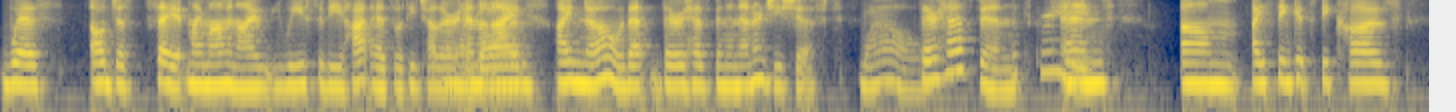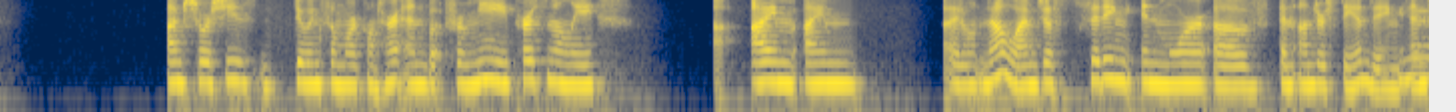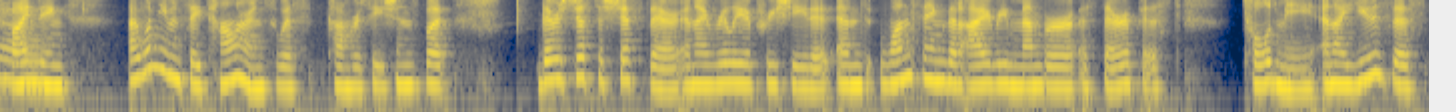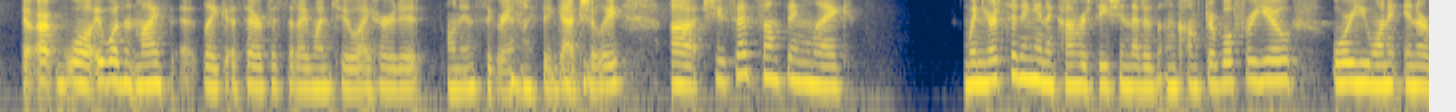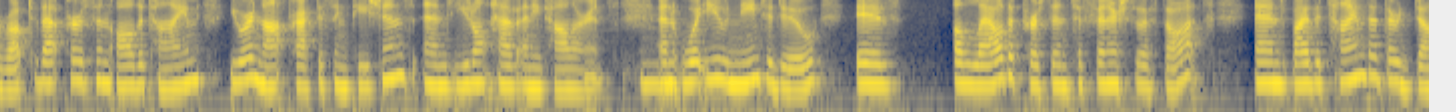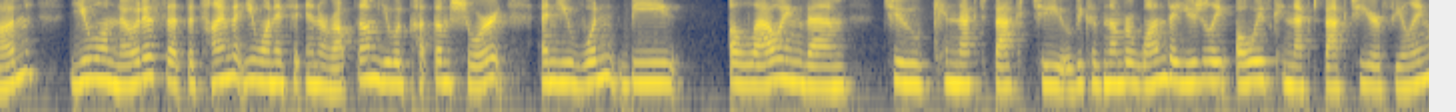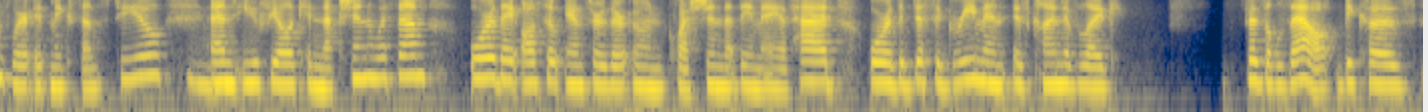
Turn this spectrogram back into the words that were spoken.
with. I'll just say it. My mom and I, we used to be hotheads with each other, Oh and God. I, I know that there has been an energy shift. Wow, There has been. that's great. And um, I think it's because I'm sure she's doing some work on her end, but for me personally, I'm I'm I don't know. I'm just sitting in more of an understanding and finding I wouldn't even say tolerance with conversations, but there's just a shift there and I really appreciate it. And one thing that I remember a therapist told me and I use this uh, well, it wasn't my th- like a therapist that I went to. I heard it on Instagram, I think actually. uh, she said something like, when you're sitting in a conversation that is uncomfortable for you, or you want to interrupt that person all the time, you are not practicing patience and you don't have any tolerance. Mm. And what you need to do is allow the person to finish their thoughts. And by the time that they're done, you will notice that the time that you wanted to interrupt them, you would cut them short and you wouldn't be allowing them to connect back to you because number one they usually always connect back to your feelings where it makes sense to you mm. and you feel a connection with them or they also answer their own question that they may have had or the disagreement is kind of like fizzles out because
